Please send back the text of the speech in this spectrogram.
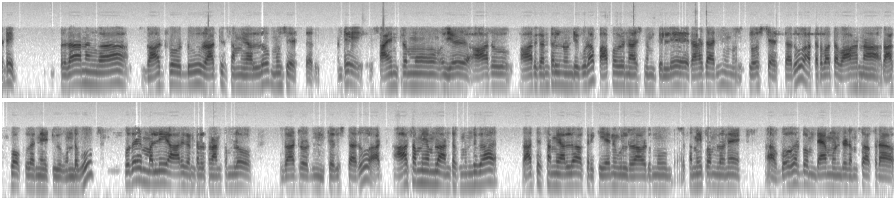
అంటే ప్రధానంగా ఘాట్ రోడ్డు రాత్రి సమయాల్లో మూసేస్తారు. అంటే సాయంత్రము ఏ ఆరు ఆరు గంటల నుండి కూడా పాప వినాశనంకి వెళ్ళే రహదారిని క్లోజ్ చేస్తారు. ఆ తర్వాత వాహన రాకపోకలు అనేటివి ఉండవు. ఉదయం మళ్ళీ ఆరు గంటల ప్రాంతంలో ఘాట్ రోడ్డుని తెరుస్తారు. ఆ- సమయంలో అంతకు ముందుగా రాత్రి సమయాల్లో అక్కడికి ఏనుగులు రావడము సమీపంలోనే గోగర్భం డ్యామ్ ఉండడంతో అక్కడ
